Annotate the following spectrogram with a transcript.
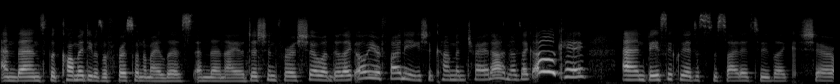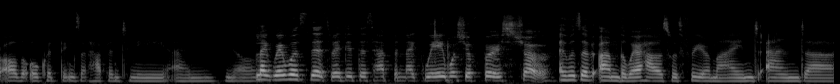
and then so the comedy was the first one on my list, and then I auditioned for a show and they're like, oh, you're funny, you should come and try it out, and I was like, oh, okay, and basically I just decided to like share all the awkward things that happened to me, and you know, Like where was this? Where did this happen? Like where was your first show? it was at um, the warehouse with Free Your Mind, and uh,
